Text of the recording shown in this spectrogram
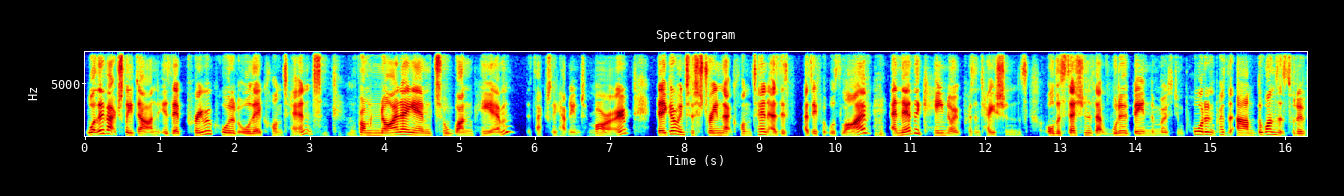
What they've actually done is they've pre recorded all their content from 9 a.m. to 1 p.m. It's actually happening tomorrow. They're going to stream that content as if as if it was live, and they're the keynote presentations or the sessions that would have been the most important, um, the ones that sort of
